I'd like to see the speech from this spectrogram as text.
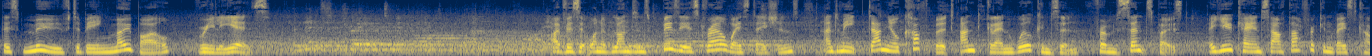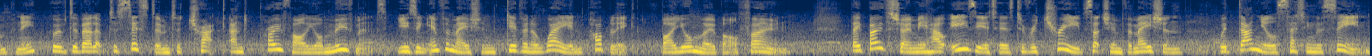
this move to being mobile really is. I visit one of London's busiest railway stations and meet Daniel Cuthbert and Glenn Wilkinson from SensePost, a UK and South African based company who have developed a system to track and profile your movements using information given away in public by your mobile phone. They both show me how easy it is to retrieve such information, with Daniel setting the scene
